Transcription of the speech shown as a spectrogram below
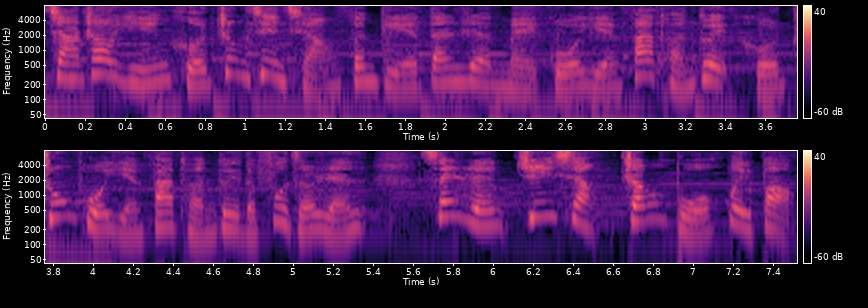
贾兆银和郑建强分别担任美国研发团队和中国研发团队的负责人，三人均向张博汇报。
